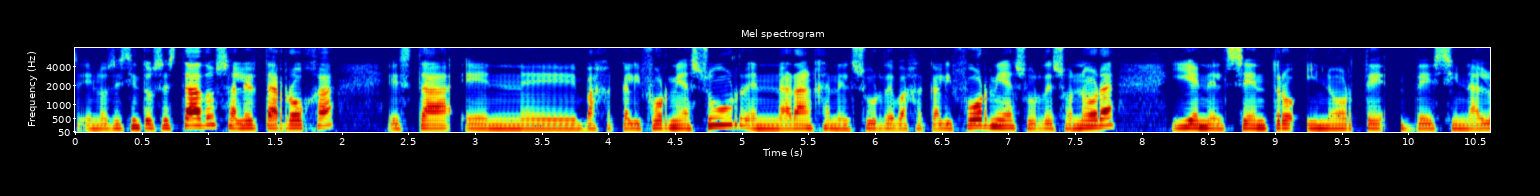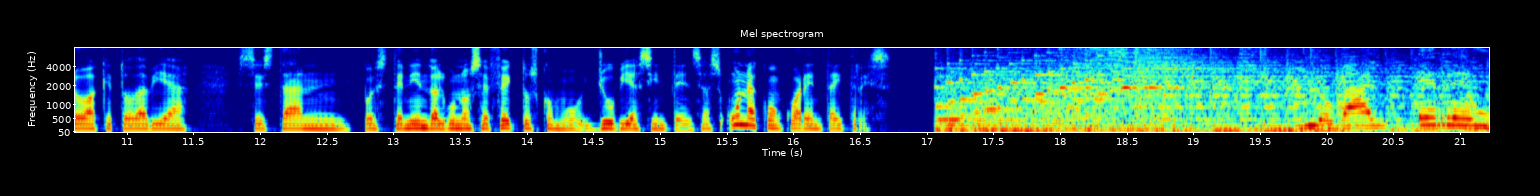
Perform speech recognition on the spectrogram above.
en los distintos estados. Alerta roja está en eh, Baja California Sur, en naranja en el sur de Baja California, sur de Sonora y en el centro y norte de Sinaloa que todavía se están pues teniendo algunos efectos como lluvias intensas. Una con 43. Global RU.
